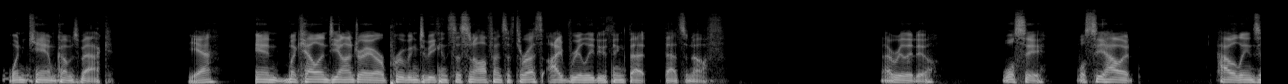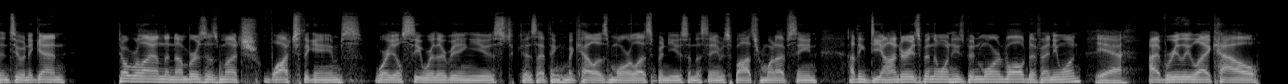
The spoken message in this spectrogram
when Cam comes back, Yeah, and Mikal and DeAndre are proving to be consistent offensive threats, I really do think that that's enough. I really do. We'll see. We'll see how it how it leans into. And again, don't rely on the numbers as much. Watch the games where you'll see where they're being used because I think Mikal has more or less been used in the same spots from what I've seen. I think DeAndre has been the one who's been more involved, if anyone. yeah. I really like how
